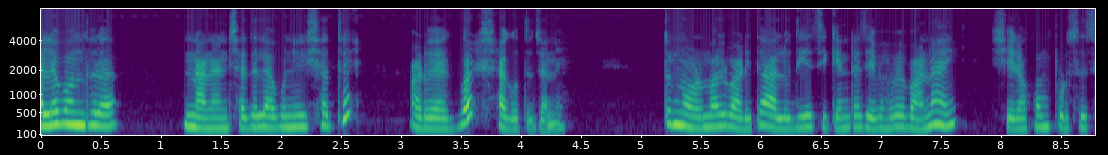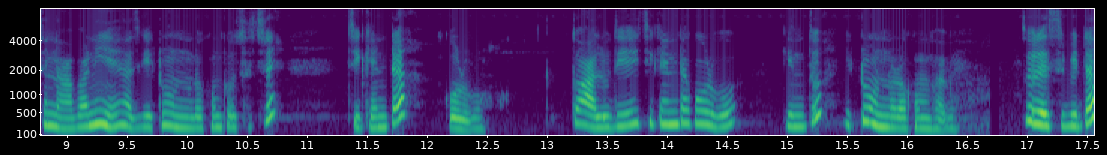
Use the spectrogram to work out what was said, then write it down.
হ্যালো বন্ধুরা, নানান সাদা লাবণীর সাথে আরও একবার স্বাগত জানাই। তো নর্মাল বাড়িতে আলু দিয়ে চিকেনটা যেভাবে বানাই, সেরকম প্রসেসে না বানিয়ে আজকে একটু অন্যরকম প্রসেসে চিকেনটা করব। তো আলু দিয়েই চিকেনটা করব, কিন্তু একটু অন্যরকমভাবে তো রেসিপিটা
